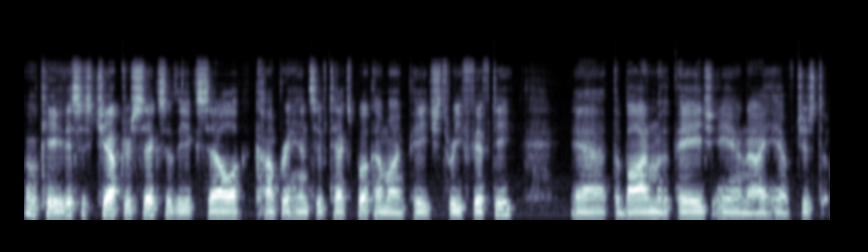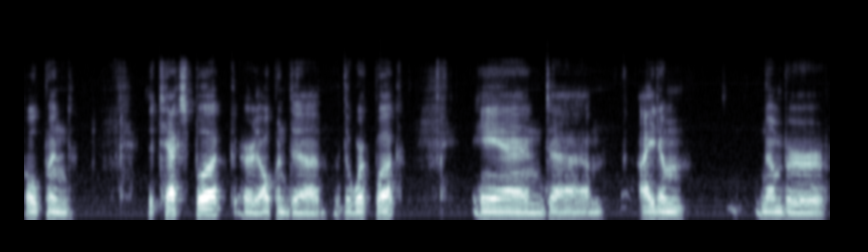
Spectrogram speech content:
Okay, this is chapter 6 of the Excel comprehensive textbook. I'm on page 350 at the bottom of the page and I have just opened the textbook or opened the, the workbook and um, item number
